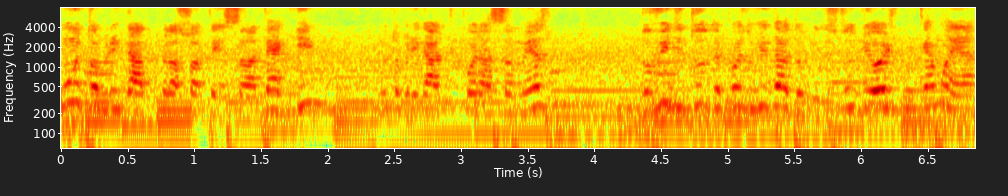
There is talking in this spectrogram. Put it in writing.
Muito obrigado pela sua atenção até aqui, muito obrigado de coração mesmo. Duvide tudo, depois duvida a dúvida. Estude hoje porque amanhã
